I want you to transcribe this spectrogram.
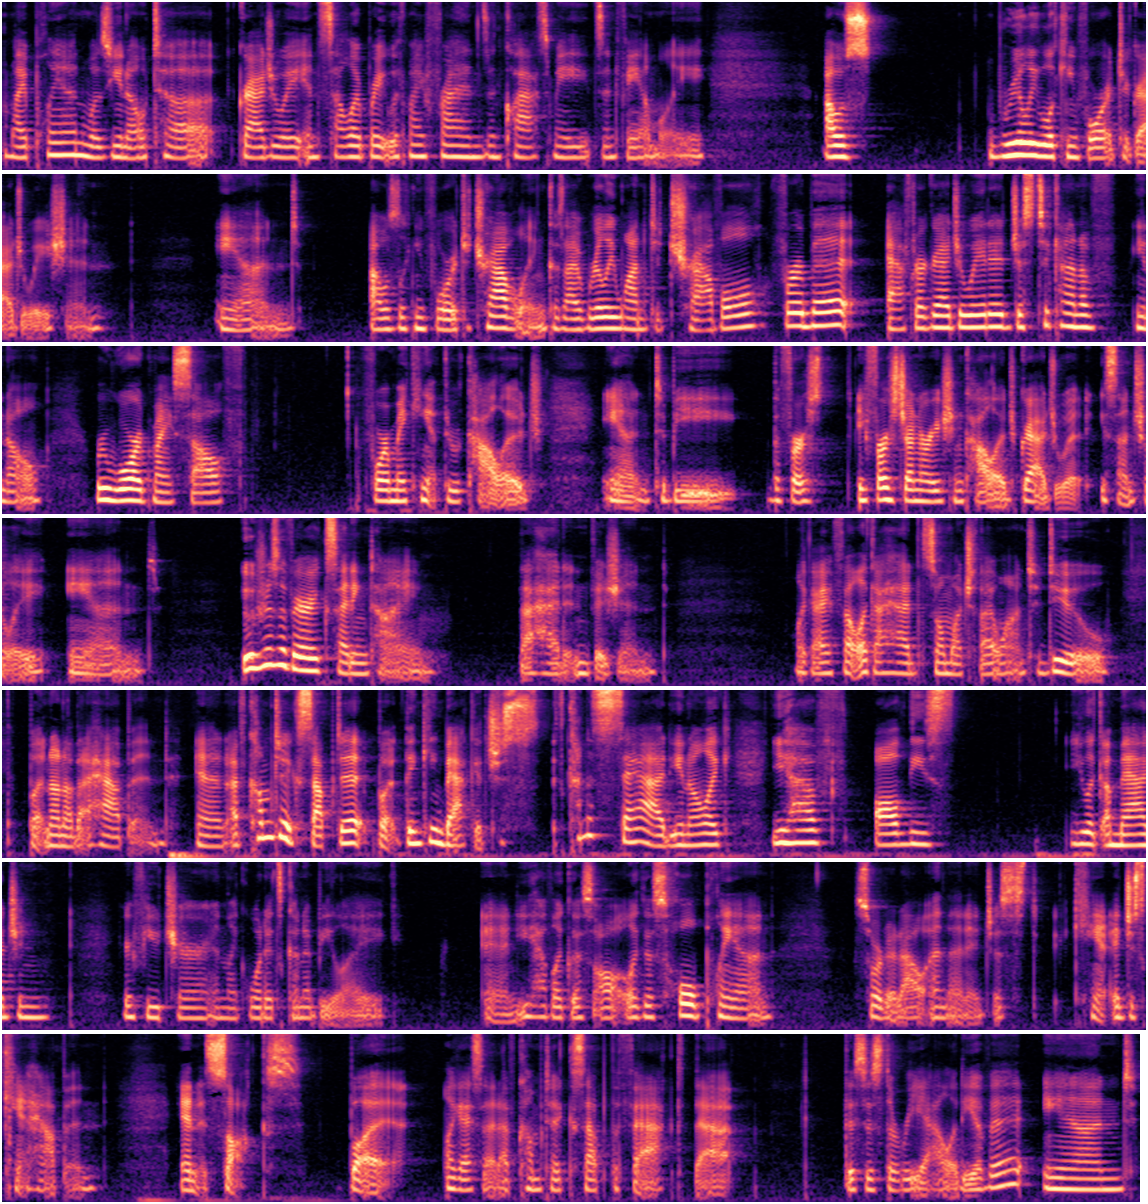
my plan was, you know, to graduate and celebrate with my friends and classmates and family. I was really looking forward to graduation. And I was looking forward to traveling because I really wanted to travel for a bit after I graduated just to kind of, you know, reward myself for making it through college and to be the first a first generation college graduate essentially and it was just a very exciting time that I had envisioned like I felt like I had so much that I wanted to do but none of that happened. And I've come to accept it, but thinking back, it's just, it's kind of sad, you know, like you have all these, you like imagine your future and like what it's going to be like. And you have like this all, like this whole plan sorted out, and then it just can't, it just can't happen. And it sucks. But like I said, I've come to accept the fact that this is the reality of it. And,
